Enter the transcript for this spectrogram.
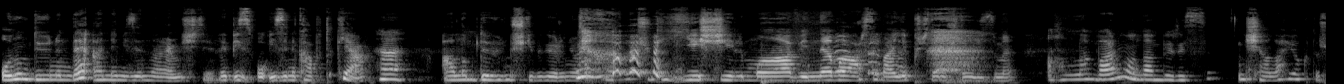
Onun düğününde annem izin vermişti. Ve biz o izini kaptık ya. Ha. Alnım dövülmüş gibi görünüyor. Çünkü yeşil, mavi ne varsa ben yapıştırmıştım yüzüme. Allah var mı ondan birisi? İnşallah yoktur.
